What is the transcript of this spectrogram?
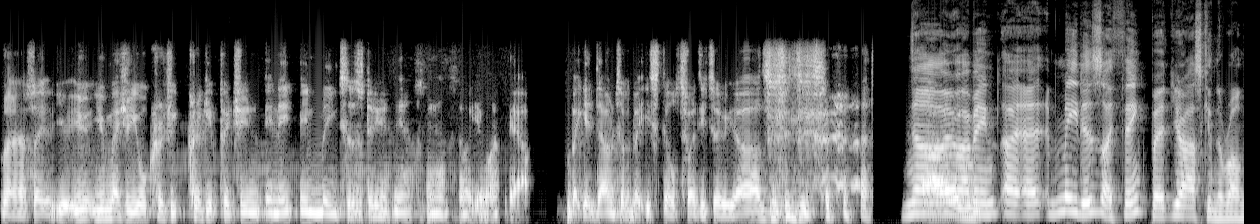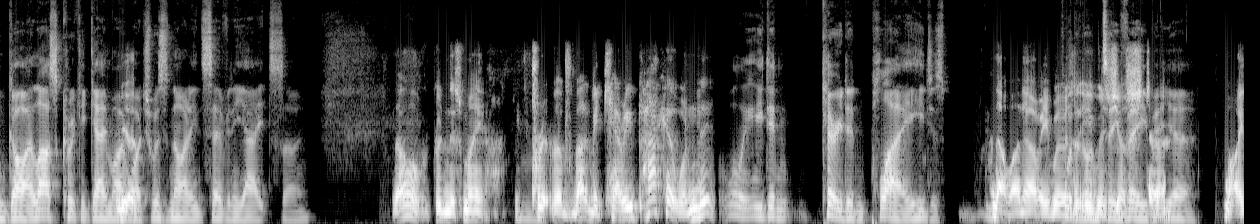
Yeah, so you, you, you, measure your cricket, cricket pitch in, in, in meters, do you? Yes, yeah, so you, yeah bet you don't. I bet you're still 22 yards. no, um, I mean uh, uh, meters, I think, but you're asking the wrong guy. Last cricket game I yeah. watched was 1978, so. Oh goodness me, mm. that'd be Kerry Packer, wouldn't it? Well, he didn't. Kerry didn't play. He just. No, I know he was. He was TV, just. Uh, yeah. Well,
